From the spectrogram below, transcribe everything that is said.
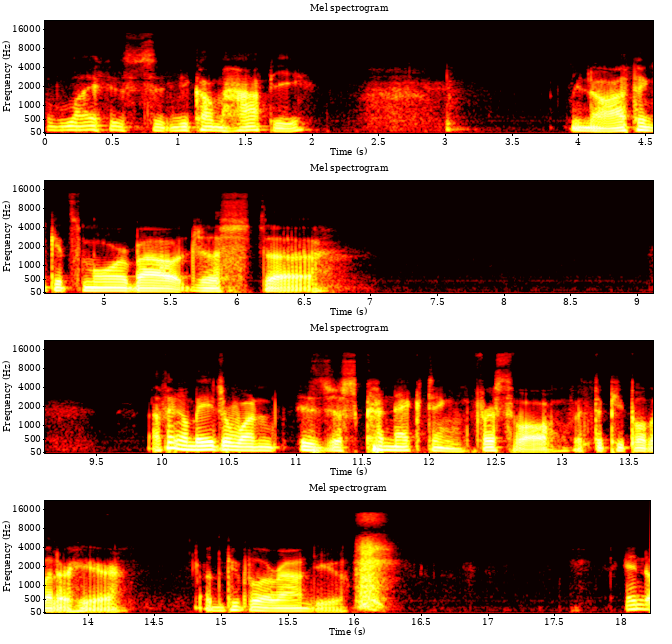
of life is to become happy. You know, I think it's more about just. Uh, I think a major one is just connecting, first of all, with the people that are here, or the people around you. And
